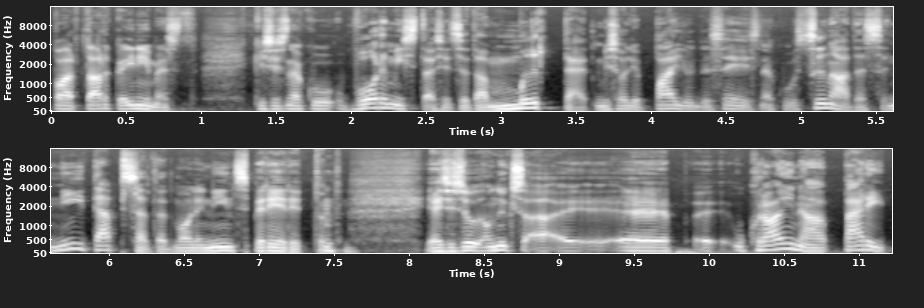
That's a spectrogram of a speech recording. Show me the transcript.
paar tarka inimest, kes siis nagu vormistasid seda mõtet, mis oli paljude sees nagu sõnadesse nii täpselt, et ma olin nii inspireeritud. ja siis on üks äh, äh, Ukraina pärit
